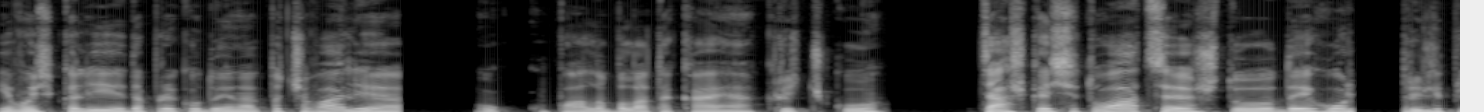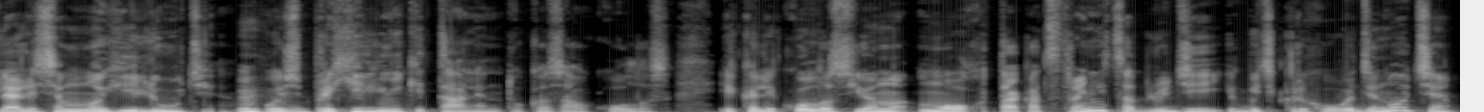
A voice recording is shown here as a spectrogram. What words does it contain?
і вось калі да прыкладу яны адпачывалі у купала была такая крычку цяжкая сітуацыя што да яго прыліпляліся многія людзі. Вось прыхільнікі таленту казаў колас. І калі колас ён мог так адстраніцца ад людзей і быць крыху в адзіноце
